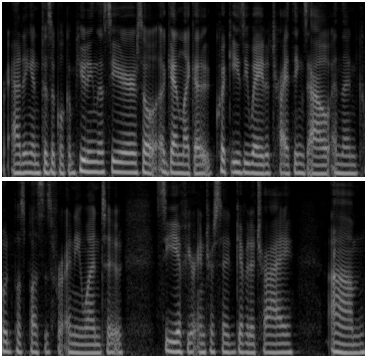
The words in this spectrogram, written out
We're adding in physical computing this year. So, again, like a quick, easy way to try things out. And then Code Plus Plus is for anyone to see if you're interested, give it a try. Um,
